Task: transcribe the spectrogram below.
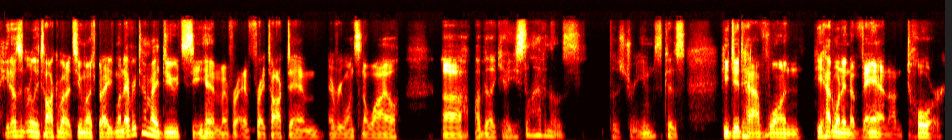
he doesn't really talk about it too much, but I when every time I do see him, if I, if I talk to him every once in a while, uh, I'll be like, yeah, you still having those those dreams? Because he did have one. He had one in a van on tour,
